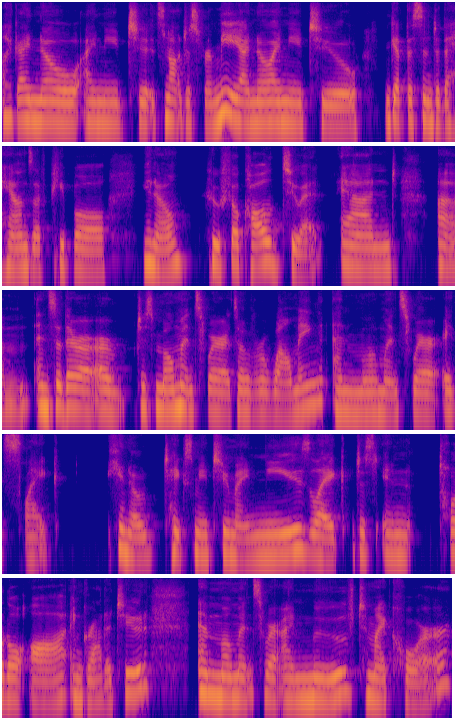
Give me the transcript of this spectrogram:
like i know i need to it's not just for me i know i need to get this into the hands of people you know who feel called to it. And um and so there are just moments where it's overwhelming and moments where it's like you know, takes me to my knees, like just in total awe and gratitude, and moments where I move to my core.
